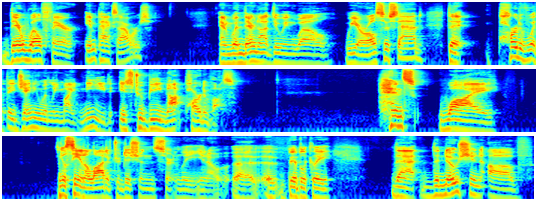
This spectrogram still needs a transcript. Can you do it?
their welfare impacts ours, and when they're not doing well, we are also sad, that part of what they genuinely might need is to be not part of us. Hence why you'll see in a lot of traditions, certainly, you know, uh, uh, biblically, that the notion of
